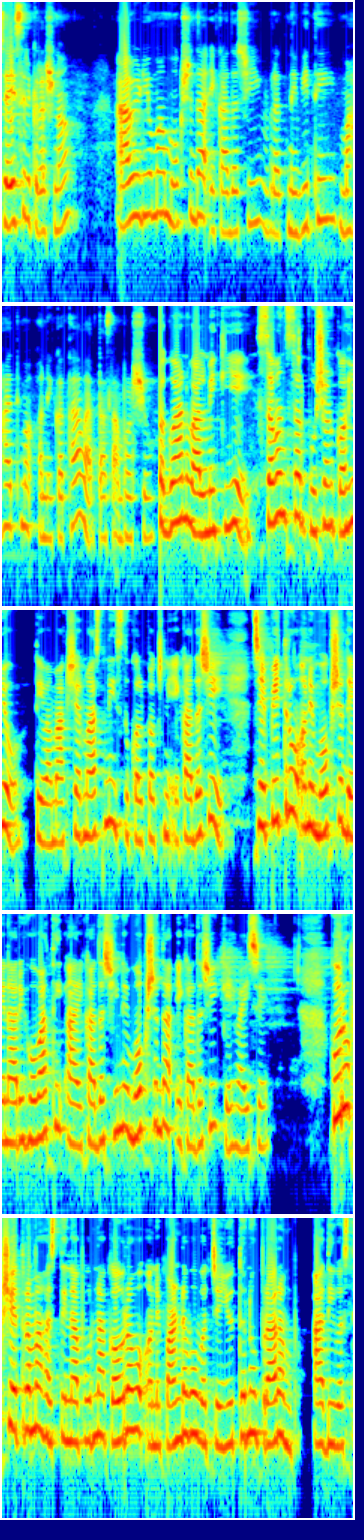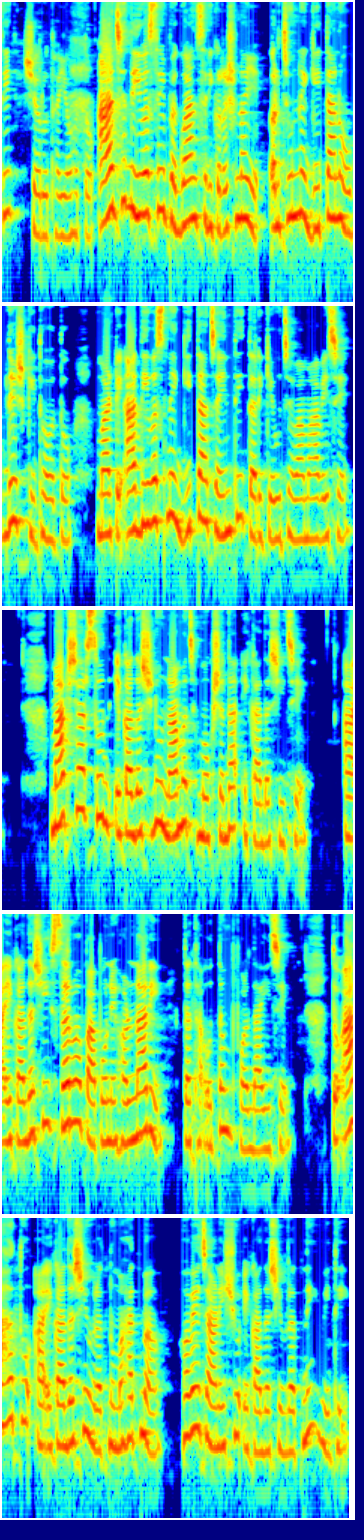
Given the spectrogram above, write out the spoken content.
જય શ્રી કૃષ્ણ. આ વિડીયોમાં મોક્ષદા એકાદશી, વ્રતની વિધિ મહાત્મા અને કથા વાર્તા સાંભળશું. ભગવાન વાલ્મીકીએ સંવત્સર ભૂષણ કહ્યો, તેવા માક્ષર માસની શુકલ પક્ષની એકાદશી, જે પિતૃ અને મોક્ષ દેનારી હોવાથી આ એકાદશીને મોક્ષદા એકાદશી કહેવાય છે. કુરુક્ષેત્રમાં હસ્તિનાપુરના કૌરવો અને પાંડવો વચ્ચે યુદ્ધનો પ્રારંભ આ દિવસથી જ શરૂ થયો હતો. આ જ દિવસે ભગવાન શ્રી કૃષ્ણએ અર્જુનને ગીતાનો ઉપદેશ કીધો હતો. માટે આ દિવસને ગીતા જયંતિ તરીકે ઉજવવામાં આવે છે. માક્ષર સુદ એકાદશીનું નામ જ મોક્ષદા એકાદશી છે. આ એકાદશી સર્વ પાપોને હળનારી તથા ઉત્તમ ફળદાયી છે. તો આ હતું આ એકાદશી વ્રતનું મહાત્મ્ય. હવે જાણીશું એકાદશી વ્રતની વિધિ.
